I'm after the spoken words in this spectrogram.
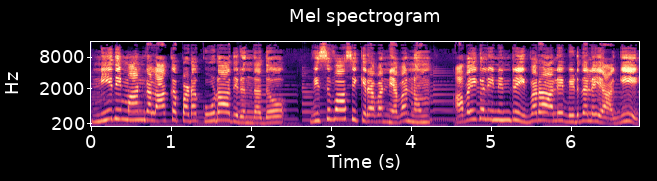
நீதிமான்களாக்கப்படக்கூடாதிருந்ததோ விசுவாசிக்கிறவன் எவனும் அவைகளினின்று இவராலே விடுதலையாகி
